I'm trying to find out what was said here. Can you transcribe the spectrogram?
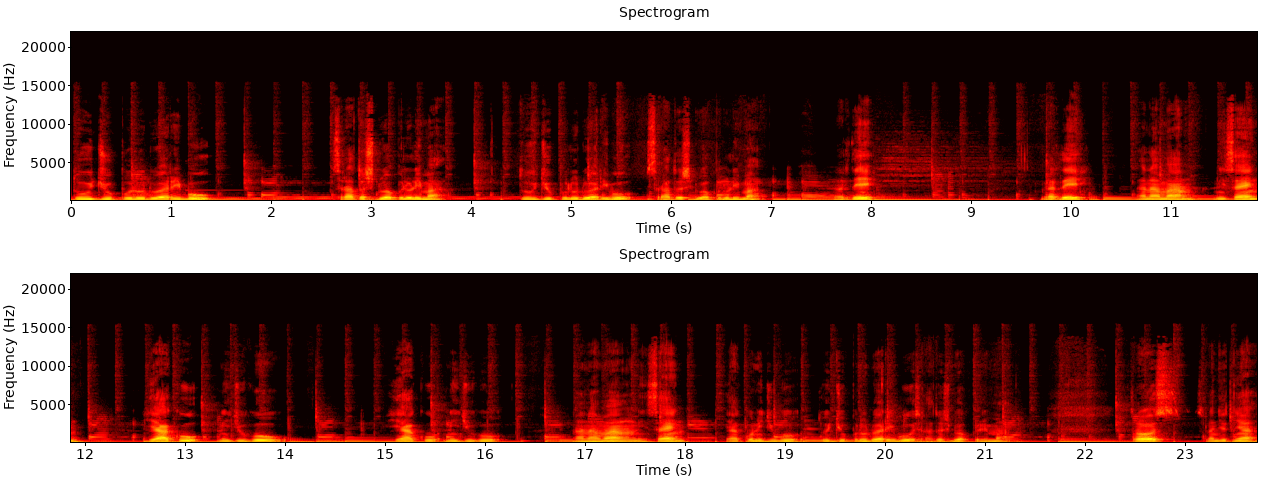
72.125 72.125 Berarti Berarti Nanamang Niseng Hyaku Nijugo. Hyaku Nijugo. Nanamang Niseng Yaku Nijugo. 72.125 Terus selanjutnya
